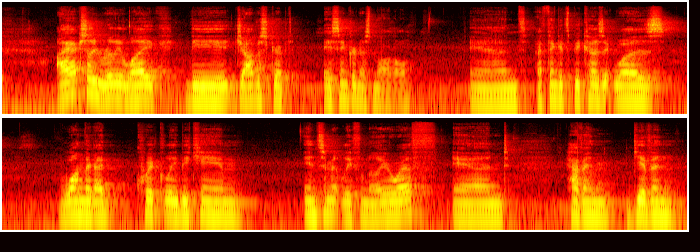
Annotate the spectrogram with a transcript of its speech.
I actually really like the JavaScript asynchronous model. And I think it's because it was one that I quickly became intimately familiar with. And having given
